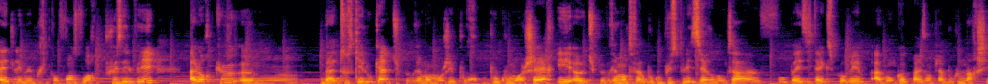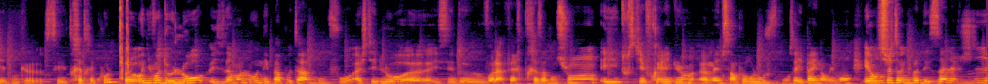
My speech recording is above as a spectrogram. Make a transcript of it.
être les mêmes prix qu'en France, voire plus élevés, alors que bah, tout ce qui est local, tu peux vraiment manger pour beaucoup moins cher et euh, tu peux vraiment te faire beaucoup plus plaisir. Donc ça, euh, faut pas hésiter à explorer. À Bangkok, par exemple, il y a beaucoup de marchés, donc euh, c'est très très cool. au niveau de l'eau, évidemment, l'eau n'est pas potable, donc faut acheter de l'eau, essayer de voilà faire très attention. Et tout ce qui est fruits et légumes, même si c'est un peu relou, je vous conseille pas énormément. Et ensuite, au niveau des allergies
